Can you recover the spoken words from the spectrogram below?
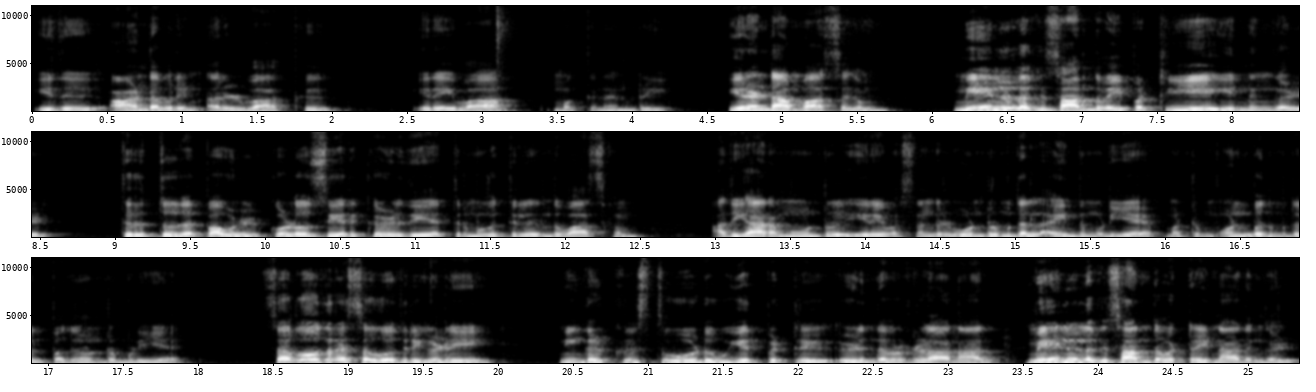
இது ஆண்டவரின் அருள்வாக்கு. இறைவா உமக்கு நன்றி. இரண்டாம் வாசகம் மேலுலகு சார்ந்தவை பற்றியே எண்ணுங்கள். திருத்துதர் பவுல் கொலோசியருக்கு எழுதிய திருமுகத்திலிருந்து வாசகம் அதிகாரம் மூன்று இறைவசனங்கள் ஒன்று முதல் ஐந்து முடிய மற்றும் ஒன்பது முதல் பதினொன்று முடிய. சகோதர சகோதரிகளே நீங்கள் கிறிஸ்துவோடு உயர் பெற்று எழுந்தவர்களானால் மேலுலகு சார்ந்தவற்றை நாடுங்கள்.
